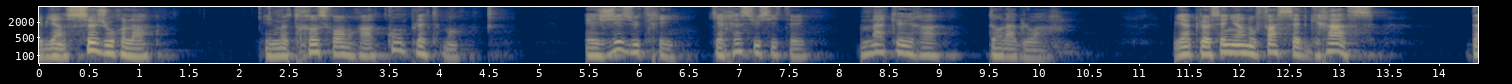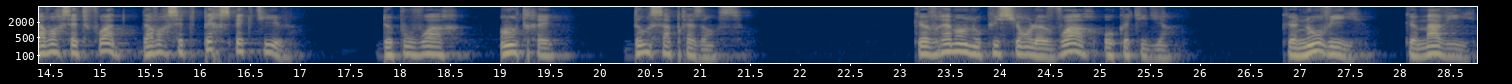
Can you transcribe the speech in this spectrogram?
eh bien, ce jour-là, il me transformera complètement. Et Jésus-Christ, qui est ressuscité, m'accueillera dans la gloire. Bien que le Seigneur nous fasse cette grâce d'avoir cette foi, d'avoir cette perspective de pouvoir entrer dans sa présence. Que vraiment nous puissions le voir au quotidien. Que nos vies, que ma vie,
